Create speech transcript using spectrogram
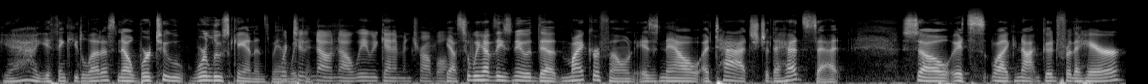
Yeah, you think he'd let us? No, we're too, we're loose cannons, man. We're We too, can- no, no, we would get him in trouble. Yeah, so we have these new, the microphone is now attached to the headset. So it's like not good for the hair,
